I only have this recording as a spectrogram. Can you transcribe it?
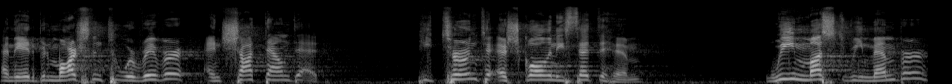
and they had been marched into a river and shot down dead. He turned to Eshkol and he said to him, We must remember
